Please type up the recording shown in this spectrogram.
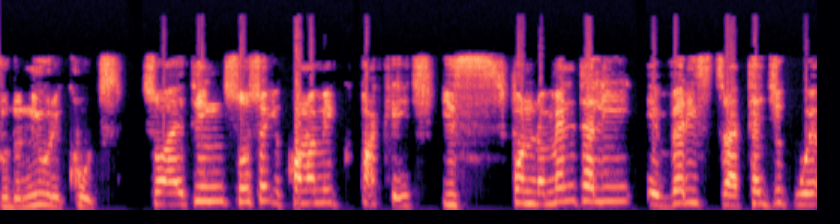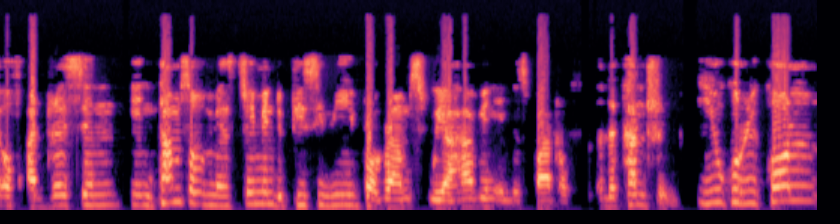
to the new recruits. So I think socio-economic package is fundamentally a very strategic way of addressing in terms of mainstreaming the PCV programs we are having in this part of the country. You could recall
